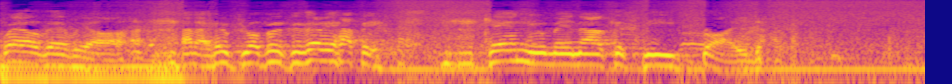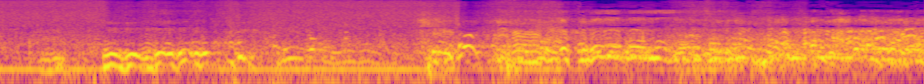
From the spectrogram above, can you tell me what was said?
Well, there we are. And I hope you'll both be very happy. Ken, you may now kiss the bride.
